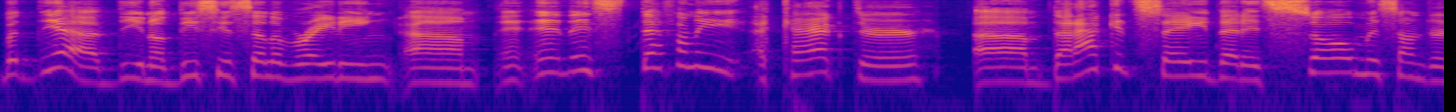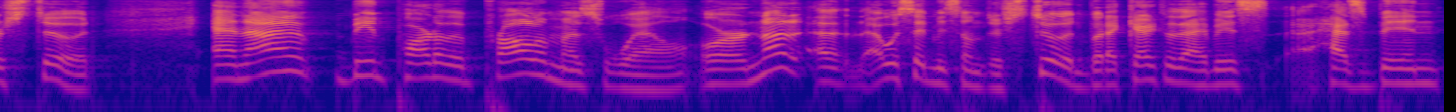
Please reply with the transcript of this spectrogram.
But yeah, you know, DC is celebrating, um, and, and, it's definitely a character um, that I could say that is so misunderstood. And I've been part of the problem as well, or not, uh, I would say misunderstood, but a character that has been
